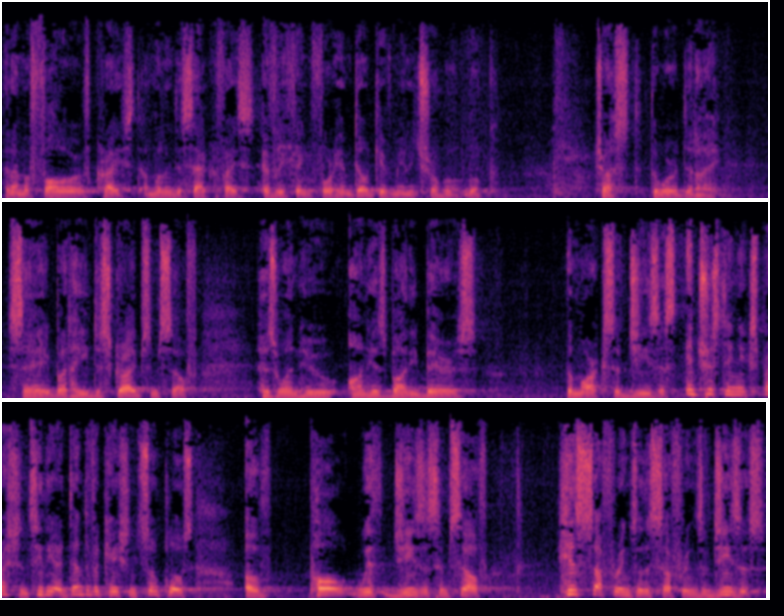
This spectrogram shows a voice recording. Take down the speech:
that I'm a follower of Christ. I'm willing to sacrifice everything for him. Don't give me any trouble. Look, trust the word that I say. But he describes himself as one who on his body bears the marks of Jesus. Interesting expression. See the identification so close of Paul with Jesus himself. His sufferings are the sufferings of Jesus.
